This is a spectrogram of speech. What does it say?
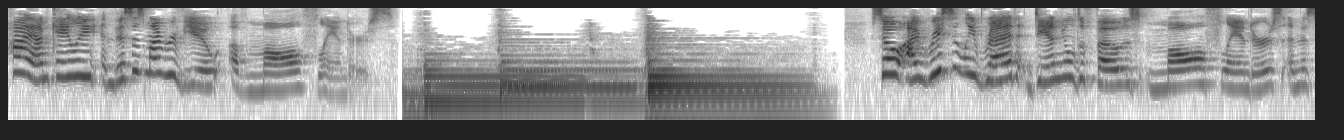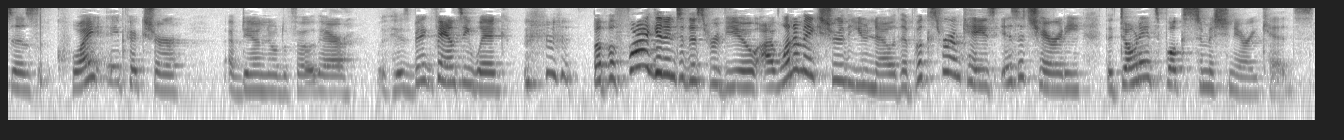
Hi, I'm Kaylee, and this is my review of Moll Flanders. So, I recently read Daniel Defoe's Moll Flanders, and this is quite a picture of Daniel Defoe there with his big fancy wig. but before I get into this review, I want to make sure that you know that Books for MKs is a charity that donates books to missionary kids.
